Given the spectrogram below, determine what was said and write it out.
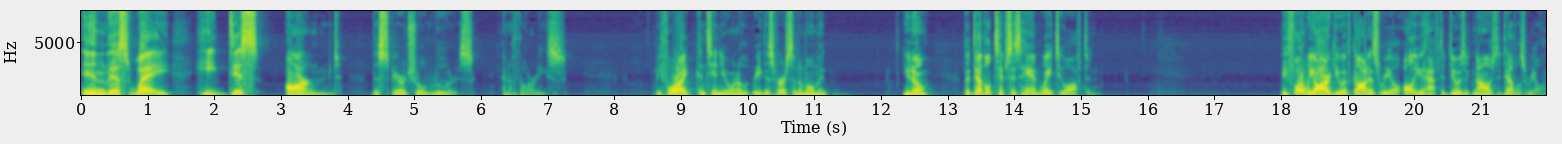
In this way, he disarmed the spiritual rulers and authorities. Before I continue, I want to read this verse in a moment. You know, the devil tips his hand way too often. Before we argue if God is real, all you have to do is acknowledge the devil's real.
